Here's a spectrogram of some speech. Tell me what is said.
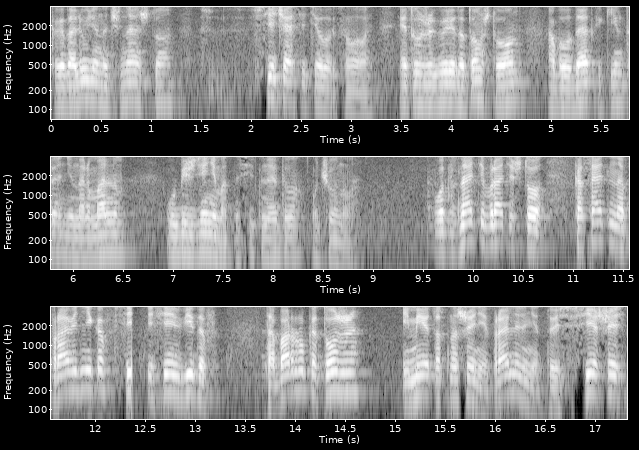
когда люди начинают что все части тела целовать. Это уже говорит о том, что он обладает каким-то ненормальным убеждением относительно этого ученого. Вот знаете, братья, что касательно праведников, все семь видов табаррука тоже имеют отношение, правильно или нет? То есть все шесть,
